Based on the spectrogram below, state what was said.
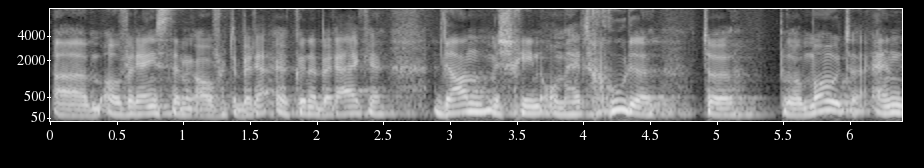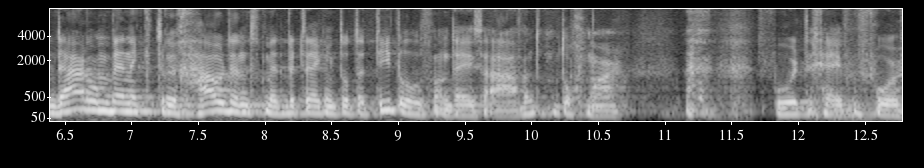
um, overeenstemming over te eh, kunnen bereiken, dan misschien om het goede te promoten. En daarom ben ik terughoudend met betrekking tot de titel van deze avond, om toch maar voer te geven voor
